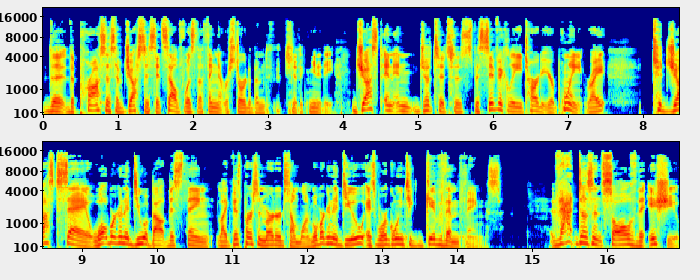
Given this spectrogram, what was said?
the the process of justice itself was the thing that restored them to, to the community. Just and and just to, to specifically target your point right? To just say what we're going to do about this thing like this person murdered someone what we're going to do is we're going to give them things. That doesn't solve the issue.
